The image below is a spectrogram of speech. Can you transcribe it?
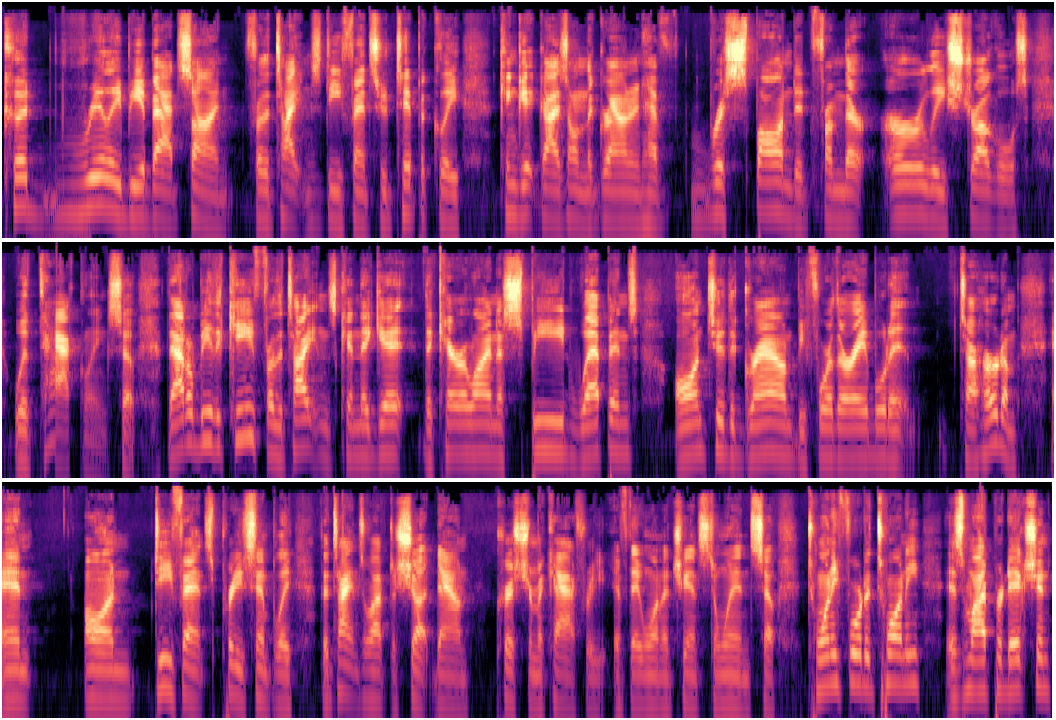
could really be a bad sign for the Titans defense, who typically can get guys on the ground and have responded from their early struggles with tackling. So that'll be the key for the Titans. Can they get the Carolina speed weapons onto the ground before they're able to to hurt them. And on defense, pretty simply, the Titans will have to shut down Christian McCaffrey if they want a chance to win. So 24 to 20 is my prediction.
